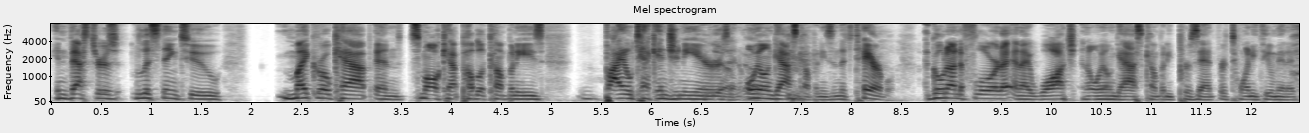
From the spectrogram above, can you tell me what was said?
investors listening to micro cap and small cap public companies, biotech engineers, and oil and gas companies, and it's terrible. I go down to Florida and I watch an oil and gas company present for 22 minutes.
